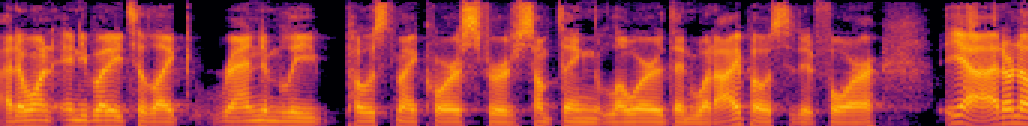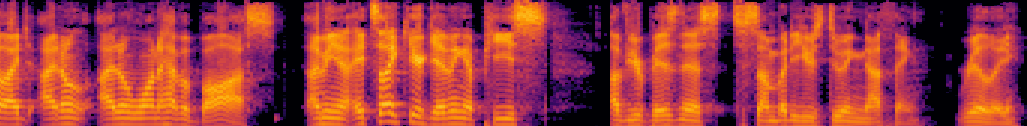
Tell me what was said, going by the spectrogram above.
I don't want anybody to like randomly post my course for something lower than what I posted it for. Yeah, I don't know. I, I don't I don't want to have a boss. I mean, it's like you're giving a piece of your business to somebody who's doing nothing, really.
